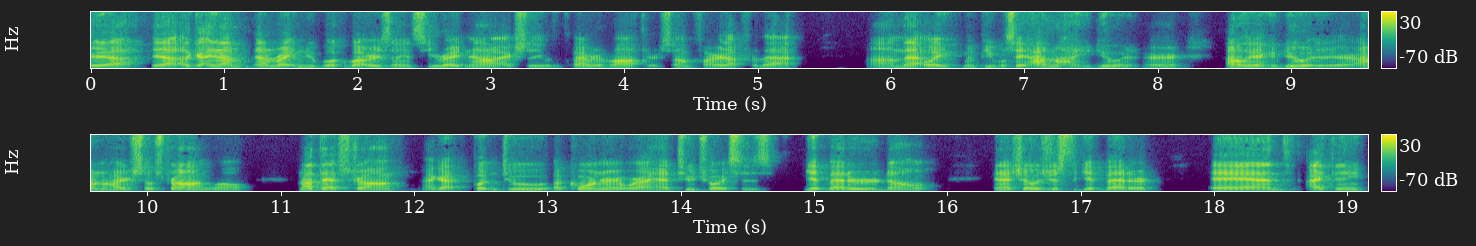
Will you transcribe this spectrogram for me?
yeah, yeah. Like, and I'm I'm writing a new book about resiliency right now, actually, with a collaborative author. So I'm fired up for that. Um, that way, when people say, I don't know how you do it, or I don't think I can do it, or I don't know how you're so strong. Well, not that strong. I got put into a corner where I had two choices get better or don't. And I chose just to get better. And I think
